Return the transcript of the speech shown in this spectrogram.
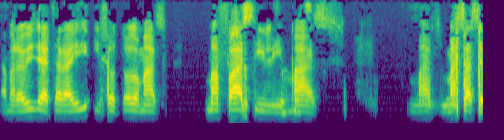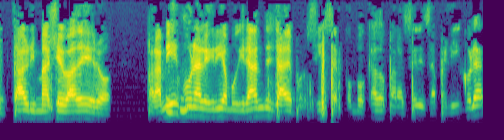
la maravilla de estar ahí hizo todo más, más fácil y más, más, más aceptable y más llevadero. Para mí fue una alegría muy grande ya de por sí ser convocado para hacer esa película,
